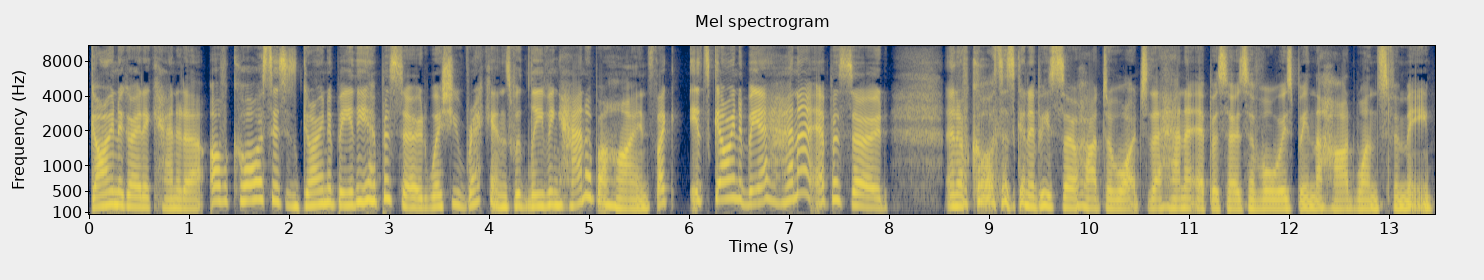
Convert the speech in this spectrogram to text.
going to go to Canada, of course, this is going to be the episode where she reckons with leaving Hannah behind. Like, it's going to be a Hannah episode. And of course, it's going to be so hard to watch. The Hannah episodes have always been the hard ones for me.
